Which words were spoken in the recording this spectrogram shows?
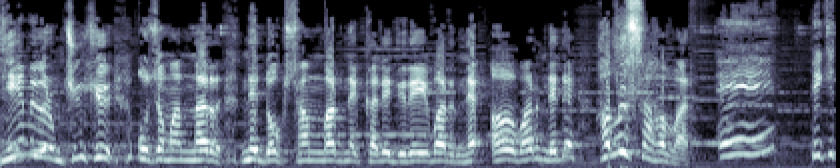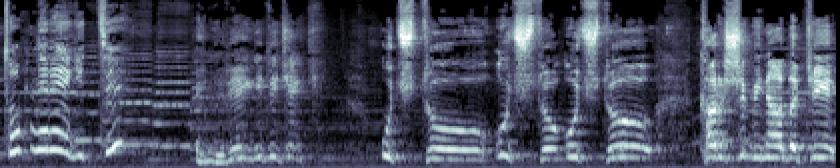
diyemiyorum çünkü o zamanlar ne 90 var ne kale direği var ne ağ var ne de halı saha var. Ee, peki top nereye gitti? E nereye gidecek? Uçtu, uçtu, uçtu. Karşı binadaki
